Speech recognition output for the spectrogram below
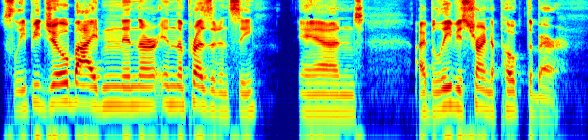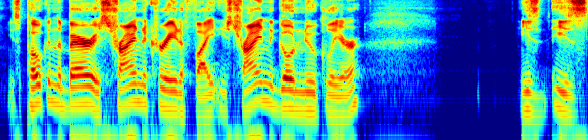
Sleepy Joe Biden in the in the presidency, and I believe he's trying to poke the bear. He's poking the bear. He's trying to create a fight. He's trying to go nuclear. He's he's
